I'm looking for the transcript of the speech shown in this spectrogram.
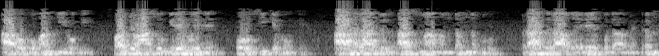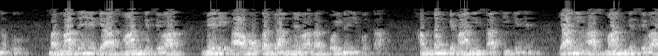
آہ و فغاں کی ہوگی اور جو آنسو گرے ہوئے ہیں، وہ اسی کے ہوں گے۔ آہ راج آسماں ہمدم نبو راز را غیر خدا محرم نبو فرماتے ہیں کہ آسمان کے سوا میری آہوں کا جاننے والا کوئی نہیں ہوتا۔ ہمدم کے معنی ساتھی کے ہیں یعنی آسمان کے سوا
